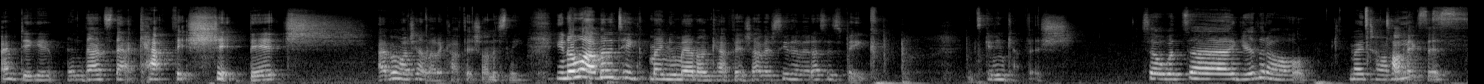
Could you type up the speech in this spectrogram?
I dig it. And that's that catfish shit, bitch. I've been watching a lot of catfish, honestly. You know what? I'm gonna take my new man on catfish. A ver si de veras is fake. It's giving catfish. So what's uh your little My topic. topic, sis?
